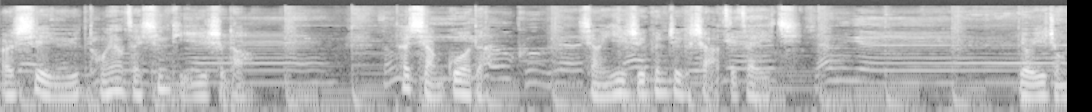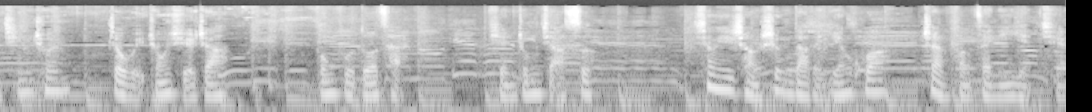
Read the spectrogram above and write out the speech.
而谢瑜同样在心底意识到，他想过的，想一直跟这个傻子在一起。有一种青春。叫伪装学渣，丰富多彩，甜中夹涩，像一场盛大的烟花绽放在你眼前。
